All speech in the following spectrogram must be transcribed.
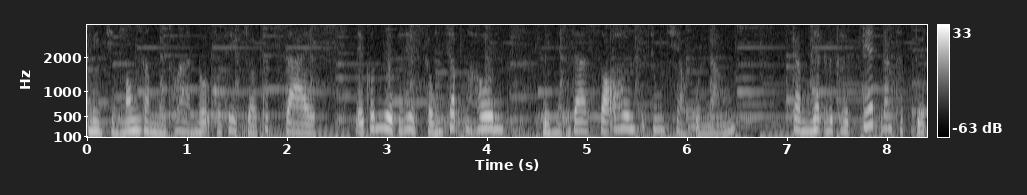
Mình chỉ mong rằng mùa thu Hà Nội có thể kéo thật dài để con người có thể sống chậm hơn, để nhận ra rõ hơn sự trong trẻo của nắng. Cảm nhận được thời tiết đang thật tuyệt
